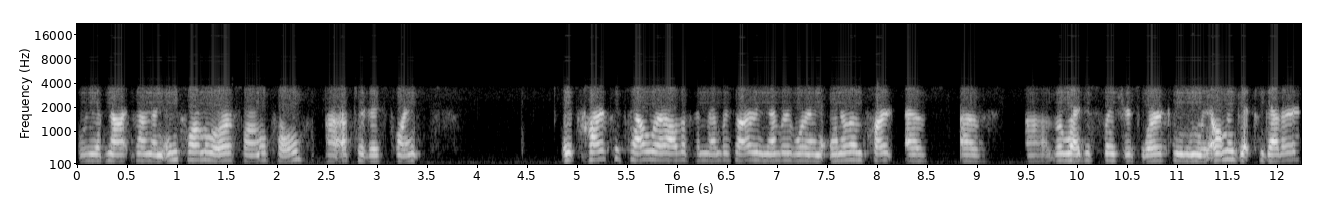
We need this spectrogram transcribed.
We have not done an informal or a formal poll uh, up to this point. It's hard to tell where all of the members are. Remember, we're an interim part of of uh, the legislature's work, meaning we only get together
